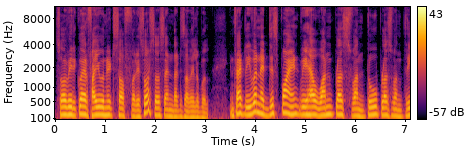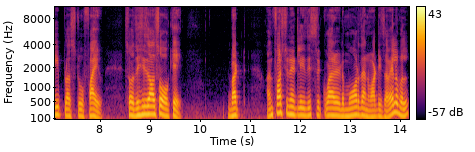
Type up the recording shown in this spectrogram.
So, we require 5 units of resources and that is available. In fact, even at this point we have 1 plus 1 2 plus 1 3 plus 2 5. So, this is also ok, but unfortunately this required more than what is available.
